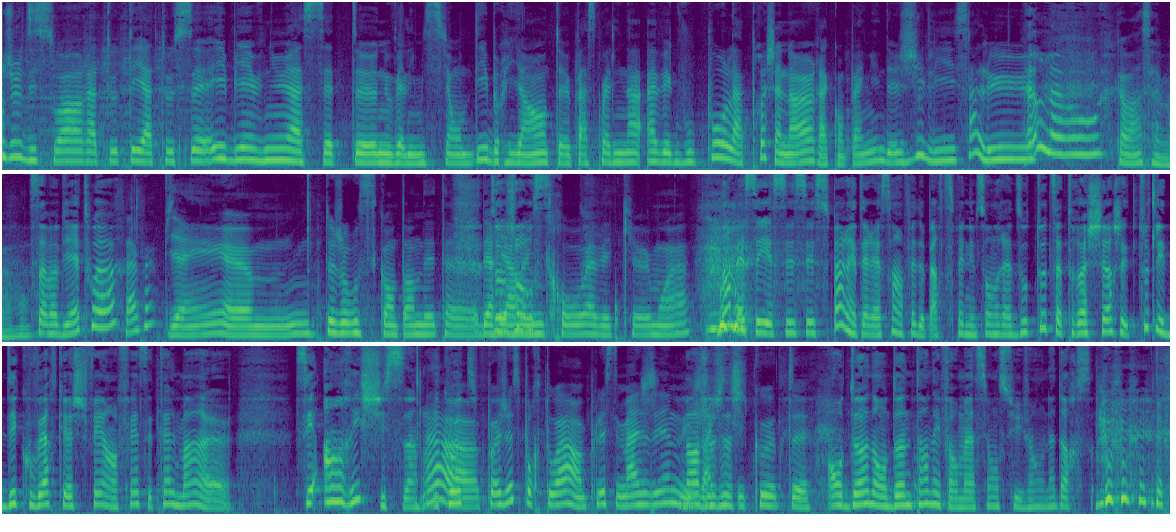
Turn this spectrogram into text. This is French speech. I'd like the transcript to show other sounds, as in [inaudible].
Bon jeudi soir à toutes et à tous et bienvenue à cette euh, nouvelle émission débruyante. Pasqualina avec vous pour la prochaine heure accompagnée de Julie. Salut! Hello! Comment ça va? Ça va bien, toi? Ça va bien. Euh, toujours aussi contente d'être euh, derrière Toujours le micro avec euh, moi. Non, mais c'est, c'est, c'est super intéressant, en fait, de participer à une émission de radio. Toute cette recherche et toutes les découvertes que je fais, en fait, c'est tellement... c'est enrichissant. Ah, Écoute, pas juste pour toi, en plus, imagine les Non, gens je- qui je- t'écoutent. on donne, on donne tant d'informations suivant. On adore ça. [laughs]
